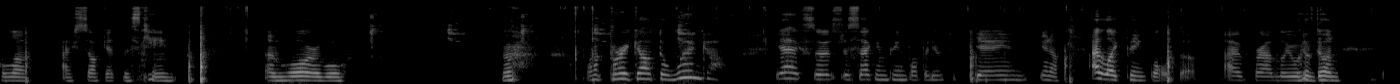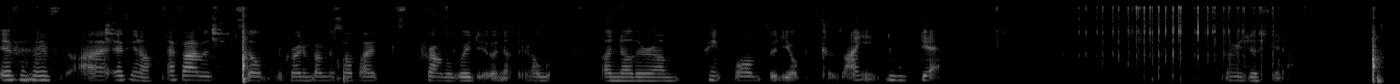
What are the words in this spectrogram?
Hello. I suck at this game. I'm horrible. I want to break out the window. Yeah, so it's the second paintball video today, and you know, I like paintball though. I probably would have done if if I if you know if I was still recording by myself, I'd probably do another another um paintball video because I ain't do that. Let me just you know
